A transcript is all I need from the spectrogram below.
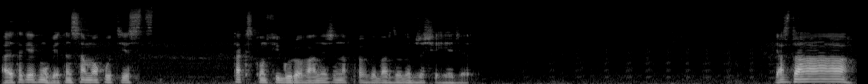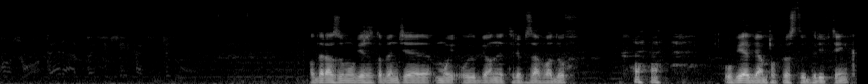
Ale tak jak mówię, ten samochód jest tak skonfigurowany, że naprawdę bardzo dobrze się jedzie. Jazda! Od razu mówię, że to będzie mój ulubiony tryb zawodów. Uwielbiam po prostu drifting.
